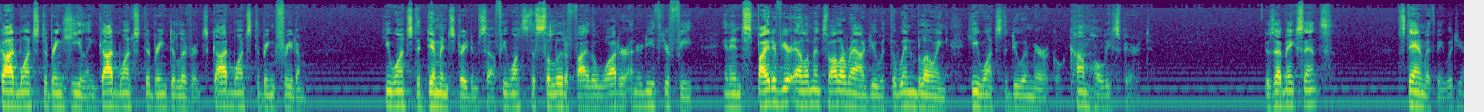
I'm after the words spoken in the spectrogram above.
God wants to bring healing. God wants to bring deliverance. God wants to bring freedom. He wants to demonstrate himself. He wants to solidify the water underneath your feet. And in spite of your elements all around you, with the wind blowing, he wants to do a miracle. Come, Holy Spirit. Does that make sense? Stand with me, would you?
